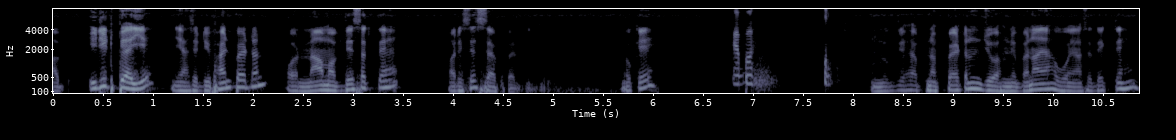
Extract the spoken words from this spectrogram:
अब एडिट पे आइए। यहाँ से डिफाइन पैटर्न और नाम आप दे सकते हैं और इसे सेव कर दीजिए। ओके हम लोग जो है अपना पैटर्न जो हमने बनाया है, वो यहाँ से देखते हैं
